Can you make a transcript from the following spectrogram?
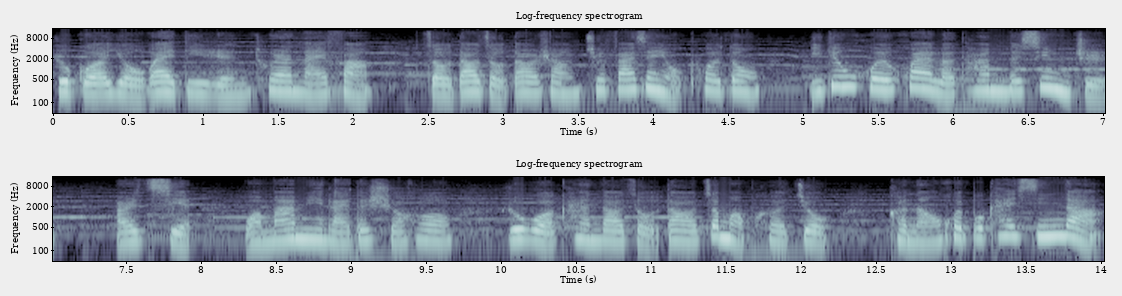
如果有外地人突然来访，走到走道上却发现有破洞，一定会坏了他们的兴致。而且我妈咪来的时候，如果看到走道这么破旧，可能会不开心的。”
